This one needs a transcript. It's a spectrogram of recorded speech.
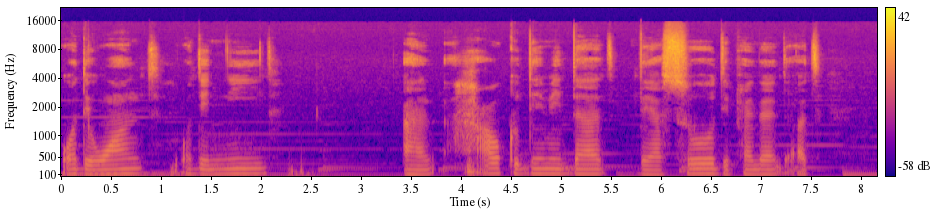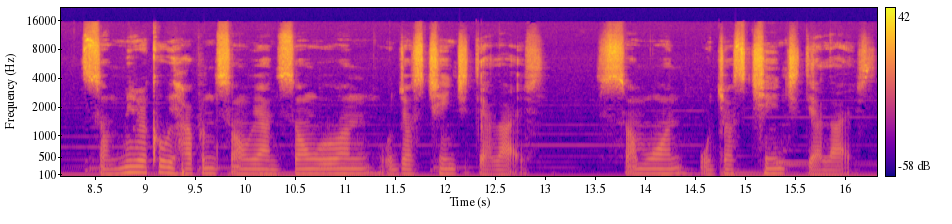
what they want, what they need, and how could they meet that? They are so dependent that some miracle will happen somewhere and someone will just change their lives. Someone will just change their lives.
